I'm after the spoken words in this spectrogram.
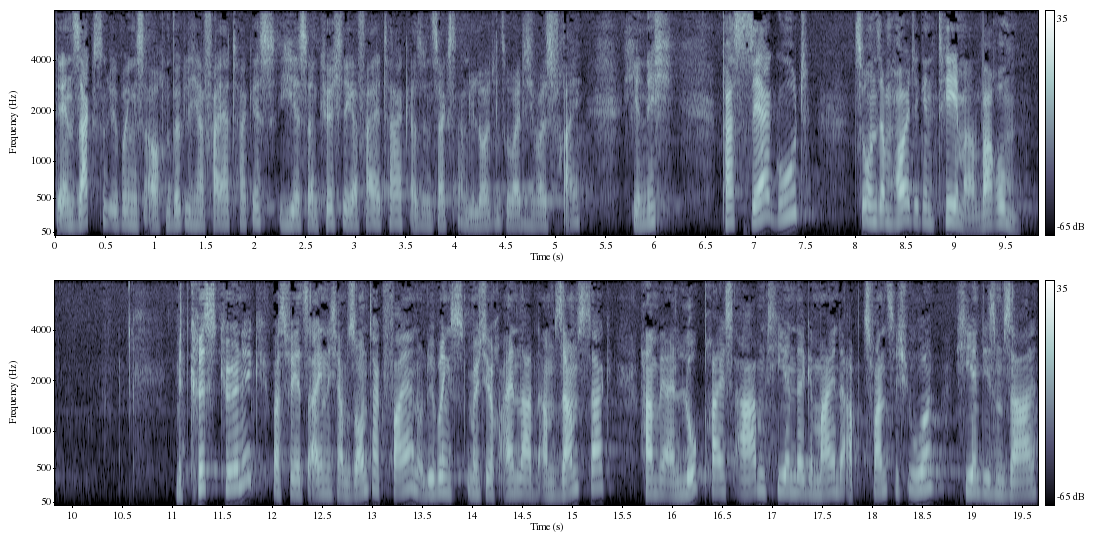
der in Sachsen übrigens auch ein wirklicher Feiertag ist. Hier ist ein kirchlicher Feiertag, also in Sachsen haben die Leute, soweit ich weiß, frei, hier nicht. Passt sehr gut zu unserem heutigen Thema. Warum? Mit Christkönig, was wir jetzt eigentlich am Sonntag feiern, und übrigens möchte ich auch einladen, am Samstag haben wir einen Lobpreisabend hier in der Gemeinde ab 20 Uhr, hier in diesem Saal,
